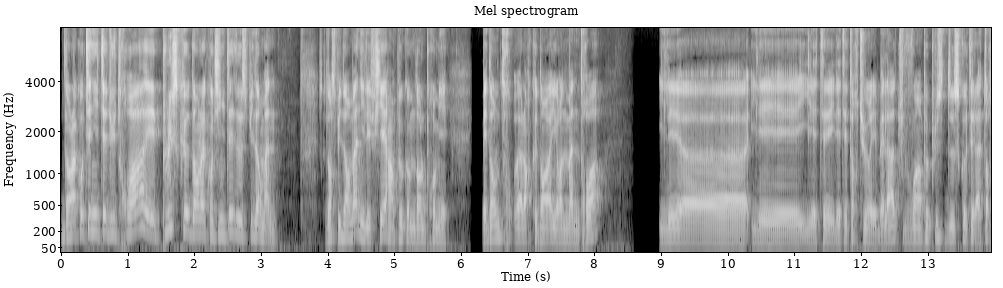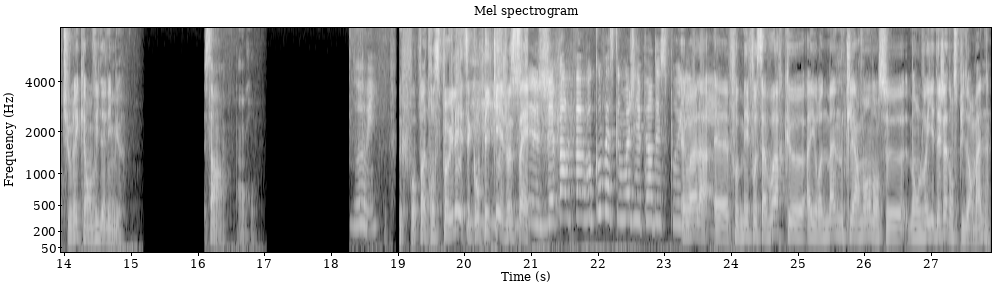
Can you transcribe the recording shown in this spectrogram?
Dans la continuité du 3 et plus que dans la continuité de Spider-Man. Parce que dans Spider-Man, il est fier un peu comme dans le premier. Mais alors que dans Iron Man 3, il est, euh, il est, il était, il était torturé. Ben là, tu le vois un peu plus de ce côté-là, torturé qui a envie d'aller mieux. C'est ça, hein, en gros. Oui, oui. Faut pas trop spoiler, c'est compliqué, je sais. Je, je parle pas beaucoup parce que moi j'ai peur de spoiler. Et voilà, mais- euh, faut, mais il faut savoir que Iron Man, clairement, dans ce. ben, on le voyait déjà dans Spider-Man.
